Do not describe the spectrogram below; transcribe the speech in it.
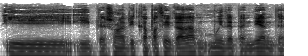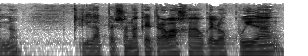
y, y personas discapacitadas muy dependientes, ¿no? Y las personas que trabajan o que los cuidan,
